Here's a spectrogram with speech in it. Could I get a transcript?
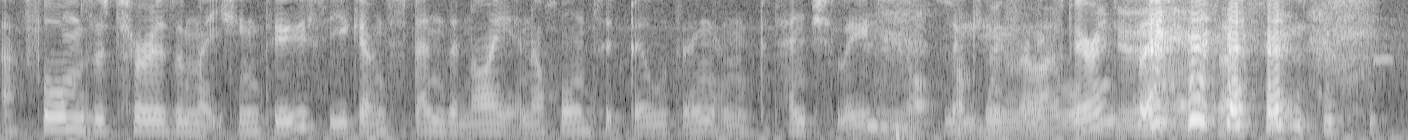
uh, forms of tourism that you can do. So you go and spend the night in a haunted building and potentially Not something for an I will be experience. doing anytime soon.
